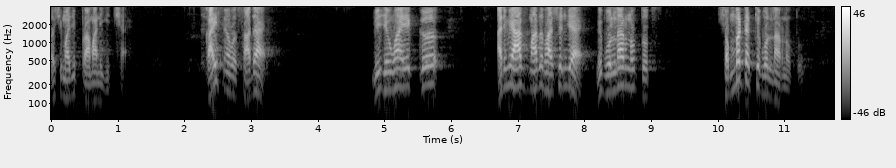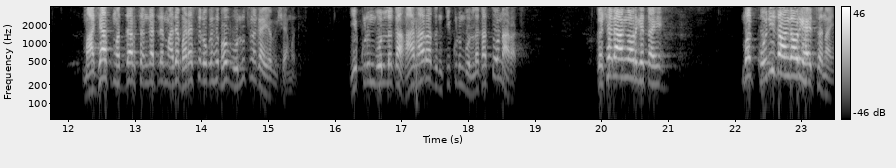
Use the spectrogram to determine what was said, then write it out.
अशी माझी प्रामाणिक इच्छा आहे. काहीच नाही हो, साधा आहे. मी जेव्हा एक आणि मी आज माझं भाषण जे आहे मी बोलणार नव्हतोच. शंभर टक्के बोलणार नव्हतो. माझ्याच मतदारसंघातल्या माझ्या बऱ्याचशा लोकांचे भाऊ बोलूच नका या विषयामध्ये. इकडून बोललं का हा नाराज आणि तिकडून बोललं का तो नाराज. कशाला अंगावर घेत आहे? मग कोणीच अंगावर घ्यायचं नाही.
